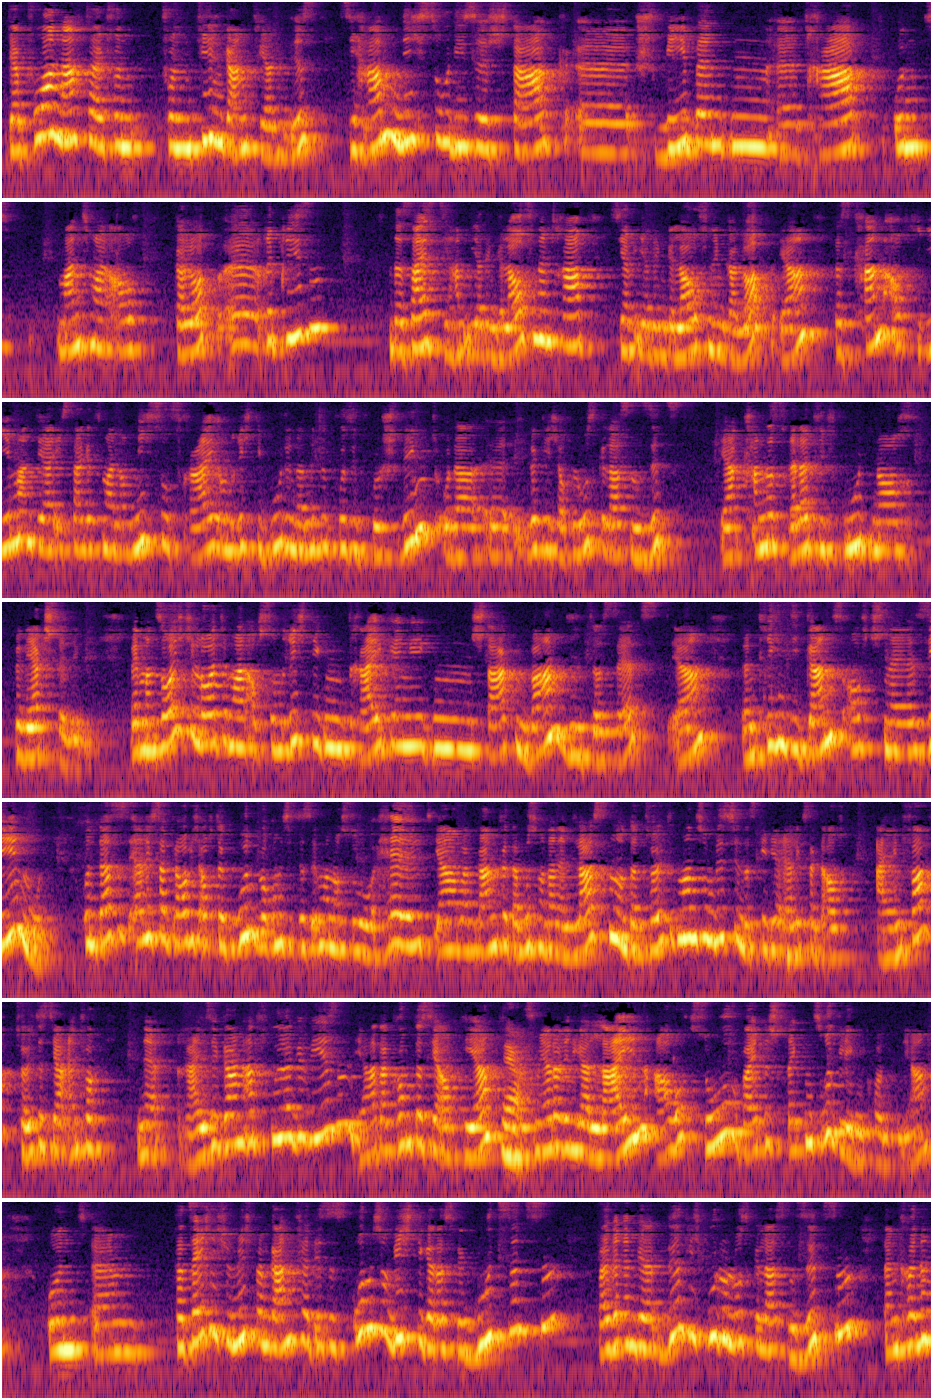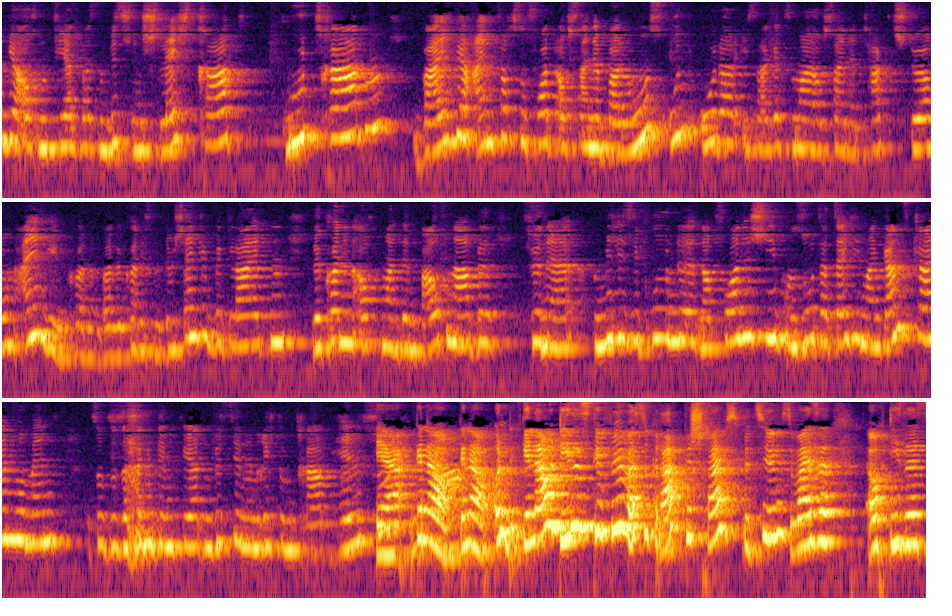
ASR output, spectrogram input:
der Vor- und Nachteil von, von vielen Gangpferden ist, sie haben nicht so diese stark äh, schwebenden äh, Trab- und manchmal auch Galoppreprisen. Äh, das heißt, sie haben eher den gelaufenen Trab, sie haben eher den gelaufenen Galopp. Ja? Das kann auch jemand, der, ich sage jetzt mal, noch nicht so frei und richtig gut in der Mittelposition schwingt oder äh, wirklich auch losgelassen sitzt, ja, kann das relativ gut noch bewerkstelligen. Wenn man solche Leute mal auf so einen richtigen dreigängigen, starken Warnblüter setzt, ja, dann kriegen die ganz oft schnell Seenot. Und das ist ehrlich gesagt, glaube ich, auch der Grund, warum sich das immer noch so hält. Ja, beim Gangpferd, da muss man dann entlasten und dann töltet man so ein bisschen. Das geht ja ehrlich gesagt auch einfach. Tölt ist ja einfach eine Reisegangart früher gewesen. Ja, da kommt das ja auch her, ja. dass mehr oder weniger Laien auch so weite Strecken zurücklegen konnten. Ja, und ähm, tatsächlich für mich beim Gangpferd ist es umso wichtiger, dass wir gut sitzen, weil wenn wir wirklich gut und losgelassen sitzen, dann können wir auch ein Pferd, was ein bisschen schlecht trabt, gut tragen, weil wir einfach sofort auf seine Balance und oder ich sage jetzt mal auf seine Taktstörung eingehen können, weil wir können es mit dem Schenkel begleiten, wir können auch mal den Bauchnabel für eine Millisekunde nach vorne schieben und so tatsächlich mal einen ganz kleinen Moment sozusagen dem Pferd ein bisschen in Richtung Trab helfen. Ja, genau, genau. Und genau dieses Gefühl, was du gerade beschreibst, beziehungsweise auch dieses,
